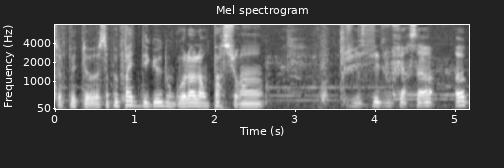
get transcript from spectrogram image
ça peut être, ça peut pas être dégueu donc voilà là on part sur un je vais essayer de vous faire ça hop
